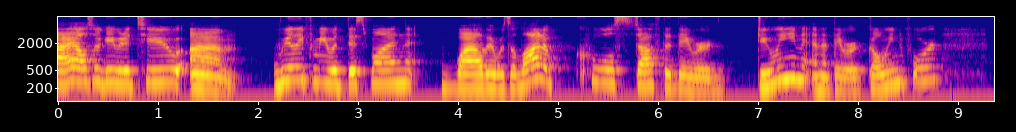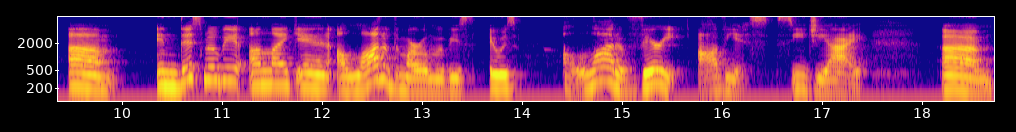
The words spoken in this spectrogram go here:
I also gave it a two. Um, really, for me with this one, while there was a lot of cool stuff that they were doing and that they were going for, um, in this movie, unlike in a lot of the Marvel movies, it was a lot of very obvious CGI. Um,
